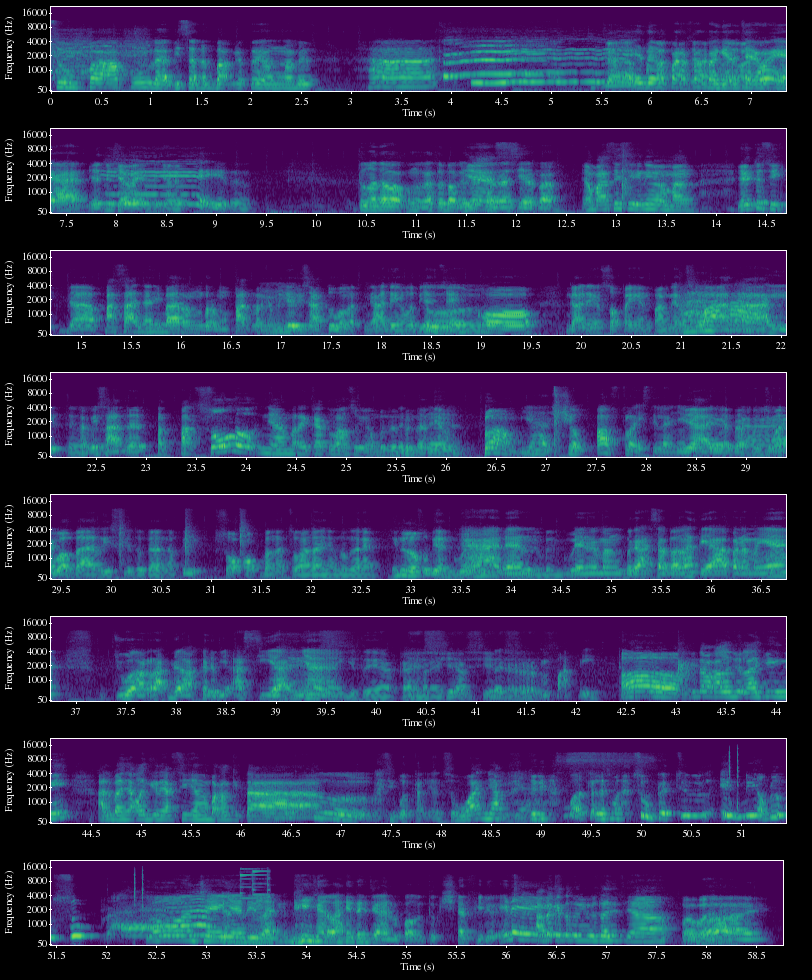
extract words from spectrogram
Sumpah aku nggak bisa nebak itu yang ngambil hati. Nggak, itu yang part apa- bagian cewek ya. Ya itu cewek, itu cewek. Gitu. Itu nggak tahu aku nggak tebak itu Yes. suara siapa. Yang pasti sih ini memang ya itu sih uh, pasangan nyanyi bareng berempat mereka tuh Hmm. jadi satu banget nggak ada yang lebih Betul. Nggak ada yang sok pengen pamer Ah, suara itu. tapi saat ada part solonya mereka tuh langsung yang bener-bener yang bam Ya show off lah istilahnya. Iya, gitu iya, ya berapa kan. cuma dua baris gitu kan, tapi show off banget suaranya benar-benar yang ini loh kelebihan gue, Nah, dan kelebihan gue. dan memang berasa banget ya apa namanya juara The Akademi Asia-nya gitu ya kan Yes, mereka yes, yes, berempat itu. Oh, kita bakal lanjut lagi ini. Ada banyak lagi reaksi yang bakal kita Betul. kasih buat kalian semuanya. Yes. Jadi buat kalian semua subscribe channel ini yang belum subscribe. Loncengnya dinyalain dan jangan lupa untuk share video ini. Sampai ketemu di video selanjutnya. Bye bye. Bye.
